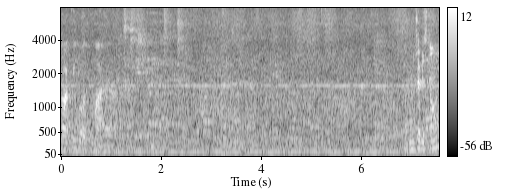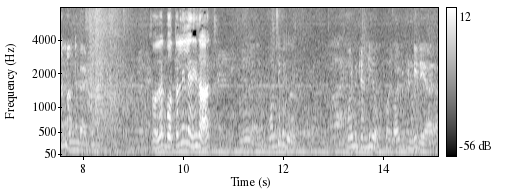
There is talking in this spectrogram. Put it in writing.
बाकी बहुत कमाल है उनसे डिस्काउंट ना मांगने बैठ गए सोलत बोतल नहीं लेनी साथ कौन सी पी कोई भी ठंडी हो। कोई भी ठंडी ले आया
